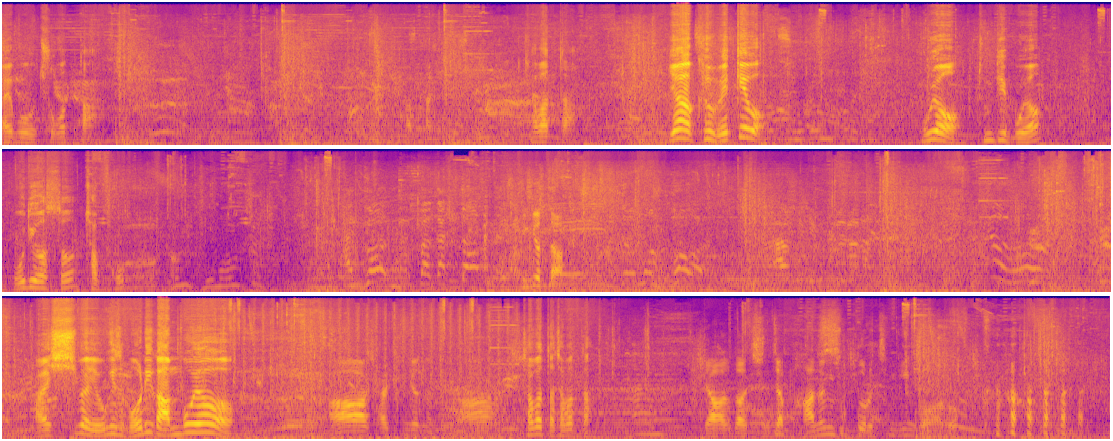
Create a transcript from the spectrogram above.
아이고 죽었다. 잡았다 야 그 왜 깨워 뭐야 둠피 뭐야? 어디 갔어? 잡고? 튕겼다. 아이 씨발 여기서 머리가 안 보여 아 잘 튕겼는데. 아. 잡았다 잡았다 야 나 진짜 반응 속도로 튕긴 거 알아?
